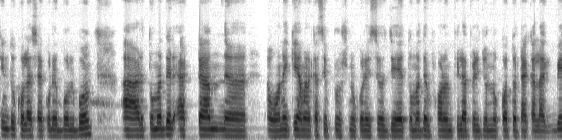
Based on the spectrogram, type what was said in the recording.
কিন্তু খোলাসা করে বলব। আর তোমাদের একটা অনেকে আমার কাছে প্রশ্ন করেছে যে তোমাদের ফর্ম ফিল আপের জন্য কত টাকা লাগবে?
